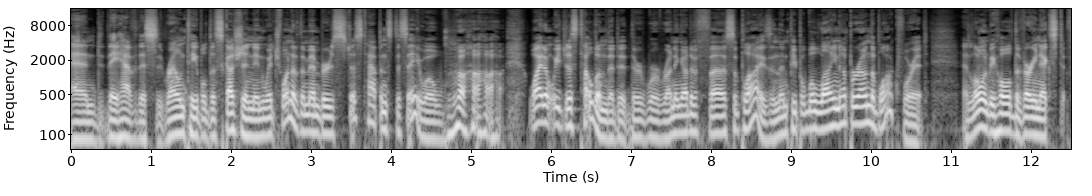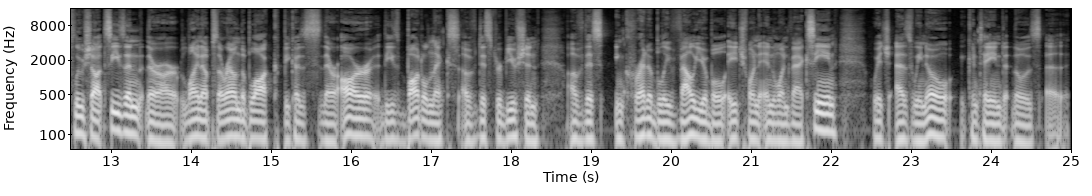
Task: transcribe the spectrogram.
and they have this roundtable discussion in which one of the members just happens to say, Well, why don't we just tell them that it, we're running out of uh, supplies, and then people will line up around the block for it? And lo and behold, the very next flu shot season, there are lineups around the block because there are these bottlenecks of distribution of this incredibly valuable H1N1 vaccine which, as we know, contained those uh,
